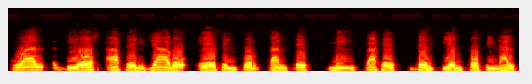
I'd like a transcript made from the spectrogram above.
cual Dios ha sellado ese importante mensaje del tiempo final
